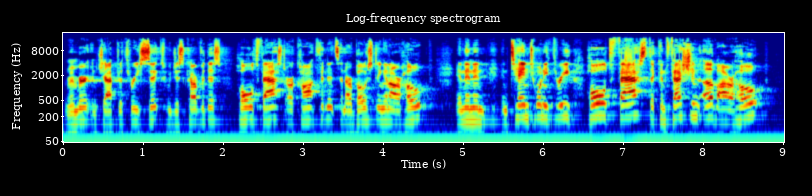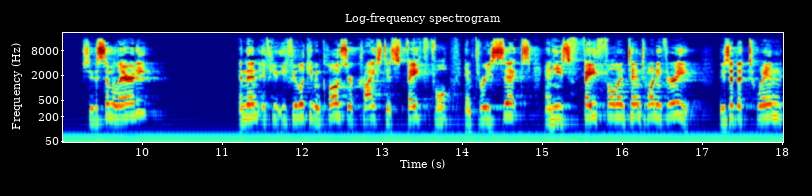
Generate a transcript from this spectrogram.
Remember in chapter 3 6, we just covered this. Hold fast our confidence and our boasting and our hope. And then in, in 1023, hold fast the confession of our hope. See the similarity? And then if you, if you look even closer, Christ is faithful in 3 6, and he's faithful in 1023. These are the twin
